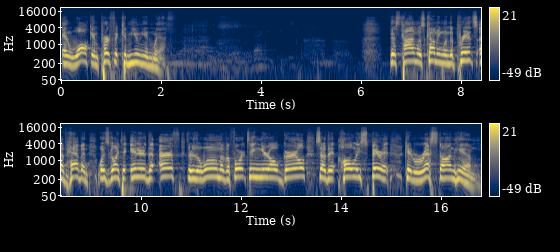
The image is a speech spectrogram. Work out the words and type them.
and walk in perfect communion with. This time was coming when the Prince of Heaven was going to enter the earth through the womb of a 14 year old girl so that Holy Spirit could rest on him.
